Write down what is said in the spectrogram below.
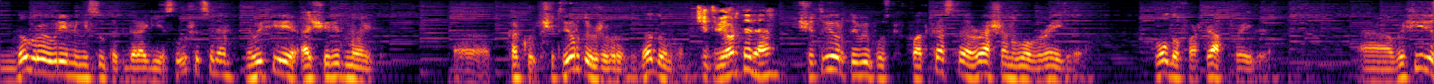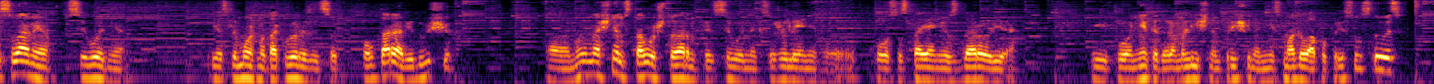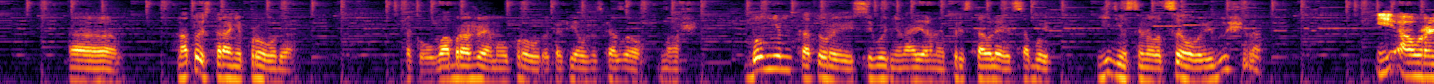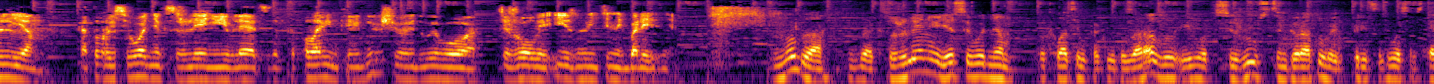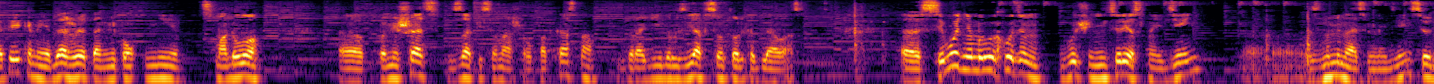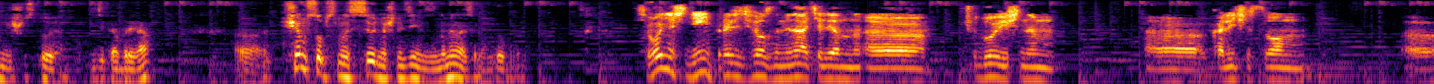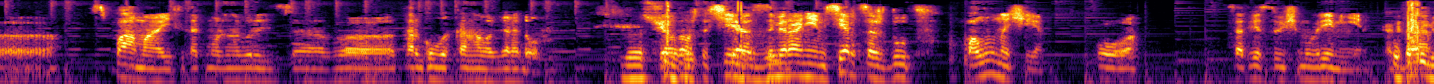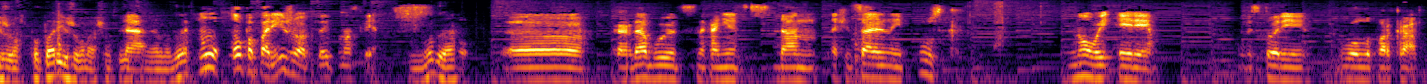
Доброго времени суток, дорогие слушатели. В эфире очередной, э, какой, четвертый уже вроде, да, думаю? Четвертый, да. Четвертый выпуск подкаста Russian WoW Radio. World of Warcraft Radio. Э, в эфире с вами сегодня, если можно так выразиться, полтора ведущих. Э, ну, начнем с того, что Арнфрид сегодня, к сожалению, по состоянию здоровья и по некоторым личным причинам не смогла поприсутствовать. Э, на той стороне провода, такого воображаемого провода, как я уже сказал, наш Домнин, который сегодня, наверное, представляет собой единственного целого ведущего. И Аурельен, который сегодня, к сожалению, является только половинкой ведущего ввиду его тяжелой и изнурительной болезни. Ну да, да, к сожалению, я сегодня подхватил какую-то заразу и вот сижу с температурой 38 с копейками, и даже это не, не смогло э, помешать записи нашего подкаста. Дорогие друзья, все только для вас. Э, сегодня мы выходим в очень интересный день, э, знаменательный день, сегодня 6 декабря. Э, чем, собственно, сегодняшний день знаменателен, Добрый? Сегодняшний день, прежде всего, знаменателен э, чудовищным э, количеством э, спама, если так можно выразиться, в торговых каналах городов. Да, Дело в том, что все с замиранием сердца ждут полуночи по соответствующему времени. Когда... По Парижу, по Парижу в нашем случае, да. наверное, да? Ну, кто по Парижу, а кто и по Москве. Ну да. Э, когда будет, наконец, дан официальный пуск новой эре в истории World of Warcraft.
